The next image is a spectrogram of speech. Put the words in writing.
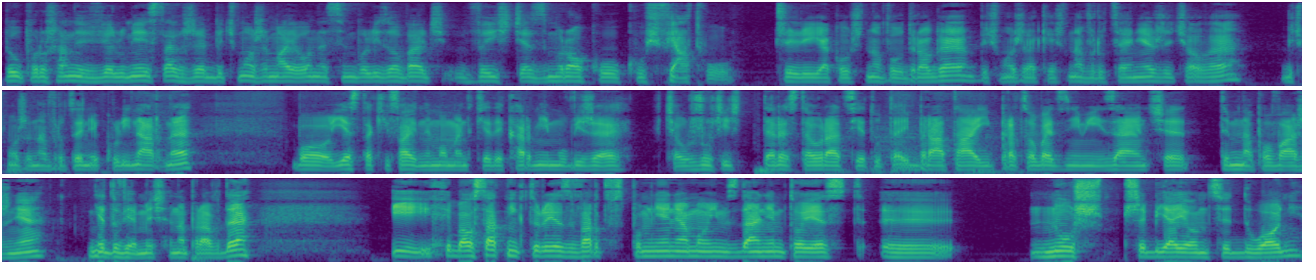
był poruszany w wielu miejscach, że być może mają one symbolizować wyjście z mroku ku światłu, czyli jakąś nową drogę, być może jakieś nawrócenie życiowe, być może nawrócenie kulinarne, bo jest taki fajny moment, kiedy Karmi mówi, że chciał rzucić te restauracje tutaj brata i pracować z nimi zająć się tym na poważnie. Nie dowiemy się naprawdę. I chyba ostatni, który jest wart wspomnienia, moim zdaniem, to jest yy, nóż przebijający dłoń.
